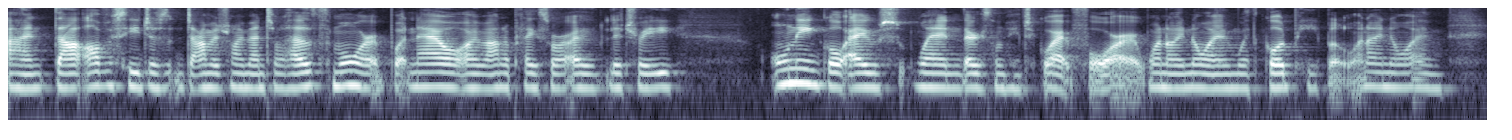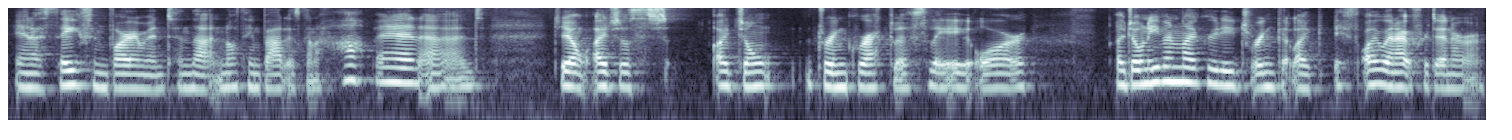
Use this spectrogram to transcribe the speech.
And that obviously just damaged my mental health more. But now i'm at a place where i literally only go out when there's something to go out for when i know i'm with good people when i know i'm in a safe environment and that nothing bad is going to happen. And you know, I just I don't drink recklessly or I don't even like really drink it. Like if I went out for dinner,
